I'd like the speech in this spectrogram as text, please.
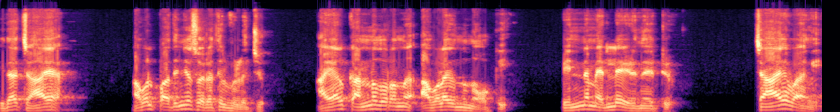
ഇതാ ചായ. അവൾ പതിഞ്ഞ സ്വരത്തിൽ വിളിച്ചു. അയാൾ കണ്ണു തുറന്ന് അവളെ ഒന്ന് നോക്കി. പിന്നെ മെല്ലെ എഴുന്നേറ്റു. ചായ വാങ്ങി.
